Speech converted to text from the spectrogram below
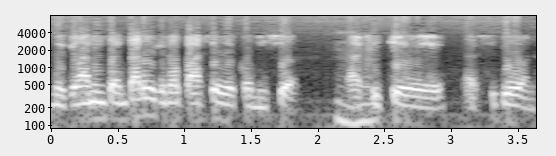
de que van a intentar de que no pase de comisión. Así que, así que bueno.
